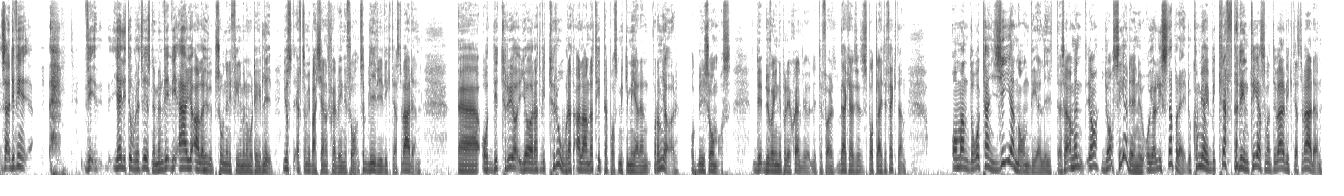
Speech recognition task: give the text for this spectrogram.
så här, det finns vi, jag är lite orättvis nu, men vi, vi är ju alla huvudpersoner i filmen om vårt eget liv. Just eftersom vi bara känner oss själva inifrån, så blir vi ju viktigast i världen. Eh, och det tror jag gör att vi tror att alla andra tittar på oss mycket mer än vad de gör och bryr sig om oss. Det, du var inne på det själv lite förut, där kanske det spotlight-effekten. Om man då kan ge någon det lite, så här, ja, men ja, jag ser dig nu och jag lyssnar på dig, då kommer jag ju bekräfta din tes om att du är viktigast i världen.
